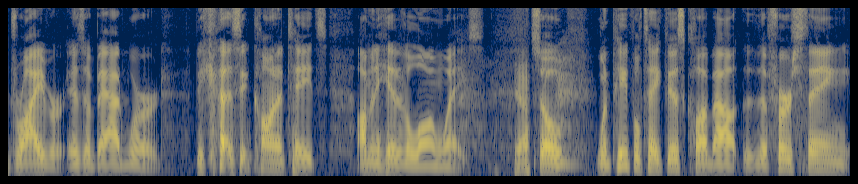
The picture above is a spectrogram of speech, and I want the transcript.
driver is a bad word because it connotates I'm going to hit it a long ways. Yeah. So when people take this club out, the first thing,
